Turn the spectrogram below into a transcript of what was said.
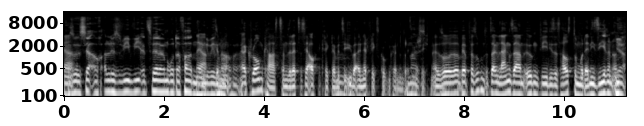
Ja. Also ist ja auch alles wie, wie als wäre da ein roter Faden Ja, drin gewesen. genau. Mhm. Ja, Chromecasts haben sie letztes Jahr auch gekriegt, damit sie überall Netflix gucken können und solche Nice. Geschichten. Also wir versuchen sozusagen langsam irgendwie dieses Haus zu modernisieren und, Ja,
